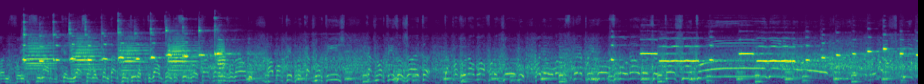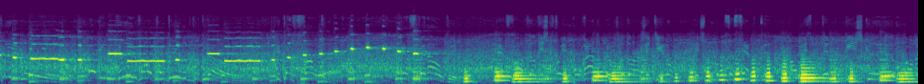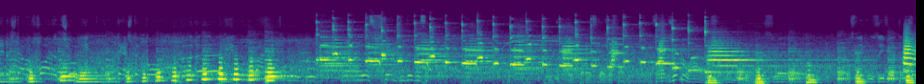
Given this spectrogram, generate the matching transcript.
Quando foi pressionar de candidato no canto da Argentina, Portugal tenta se voltar o Ronaldo. A Morti para Carlos Martins. Carlos Martins ajeita. Está para Ronaldo lá fora do jogo. Olha o lance, pé perigoso. Ronaldo ajeitou, chutou. De. Ele diz que foi empurrado pelo jogador argentino. Diz que o 17 que ao mesmo tempo diz que Parece que não há. Isso é... Está inclusive atrás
